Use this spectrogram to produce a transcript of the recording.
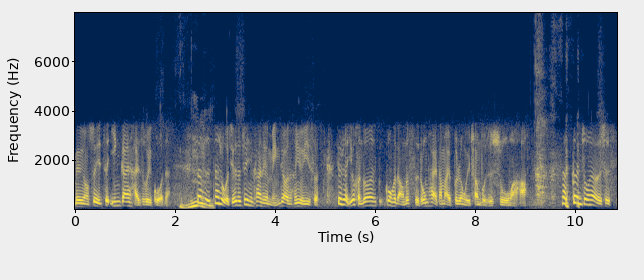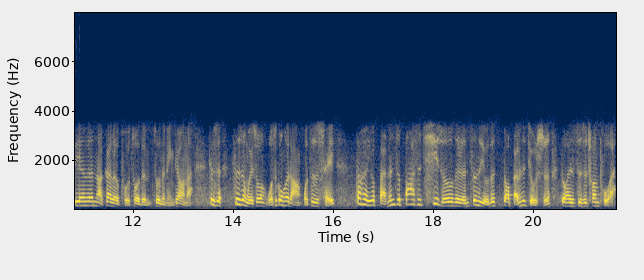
没有用，所以这应该还是会过的。但是但是我觉得最近看那个民调很有意思，就是有很多共和党的死忠派，他们也不认为川普是输嘛，哈。那更重要的是，CNN 啊，盖勒普做的做的民调呢，就是自认为说我是共和党，我支持谁？大概有百分之八十七左右的人，甚至有的到百分之九十都还是支持川普啊。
